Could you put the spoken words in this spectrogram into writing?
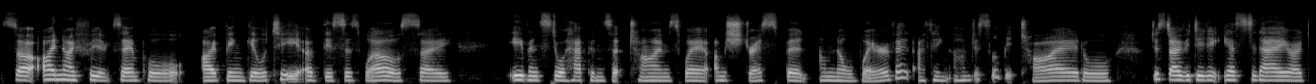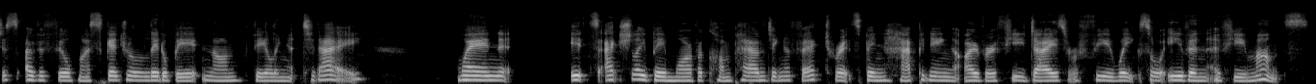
So I know, for example, I've been guilty of this as well. So, even still happens at times where I'm stressed, but I'm not aware of it. I think oh, I'm just a little bit tired or just overdid it yesterday or I just overfilled my schedule a little bit and I'm feeling it today. When it's actually been more of a compounding effect where it's been happening over a few days or a few weeks or even a few months.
